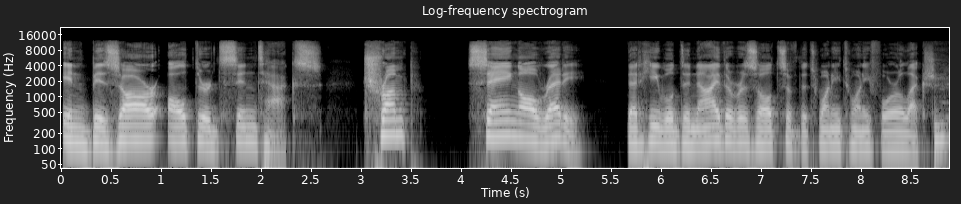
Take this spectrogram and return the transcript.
in bizarre altered syntax. Trump saying already that he will deny the results of the 2024 election.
